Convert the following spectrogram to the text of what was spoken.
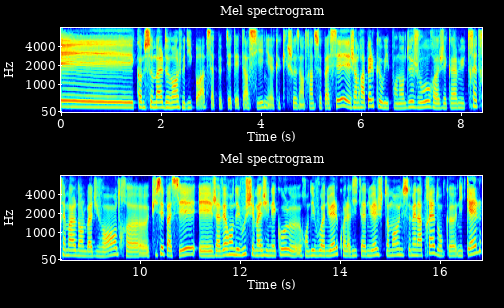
Et comme ce mal devant, je me dis, bah, ça peut peut-être être un signe que quelque chose est en train de se passer. Et je me rappelle que oui, pendant deux jours, euh, j'ai quand même eu très très mal dans le bas du ventre. Euh, puis c'est passé et j'avais rendez-vous chez ma gynéco, le rendez-vous annuel, quoi, la visite annuelle, justement une semaine après. Donc nickel.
